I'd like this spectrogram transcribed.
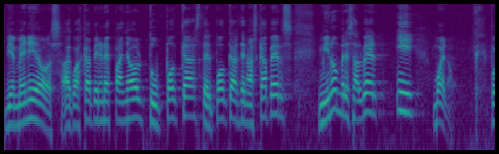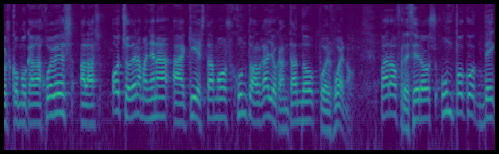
bienvenidos a Aquascaping en español, tu podcast, el podcast de Nascapers. Mi nombre es Albert y, bueno, pues como cada jueves a las 8 de la mañana aquí estamos junto al gallo cantando, pues bueno, para ofreceros un poco de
